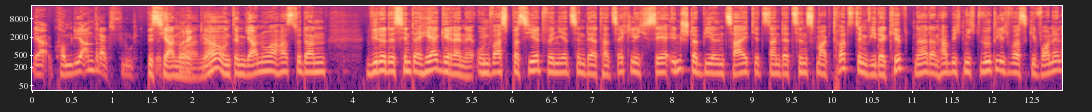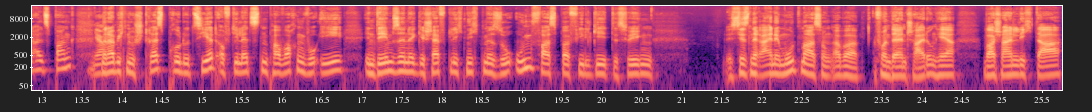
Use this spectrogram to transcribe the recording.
Ja, kommt die Antragsflut. Bis Januar, korrekt, ne? Ja. Und im Januar hast du dann wieder das Hinterhergerenne. Und was passiert, wenn jetzt in der tatsächlich sehr instabilen Zeit jetzt dann der Zinsmarkt trotzdem wieder kippt? Ne? Dann habe ich nicht wirklich was gewonnen als Bank. Ja. Dann habe ich nur Stress produziert auf die letzten paar Wochen, wo eh in dem Sinne geschäftlich nicht mehr so unfassbar viel geht. Deswegen ist jetzt eine reine Mutmaßung, aber von der Entscheidung her wahrscheinlich da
